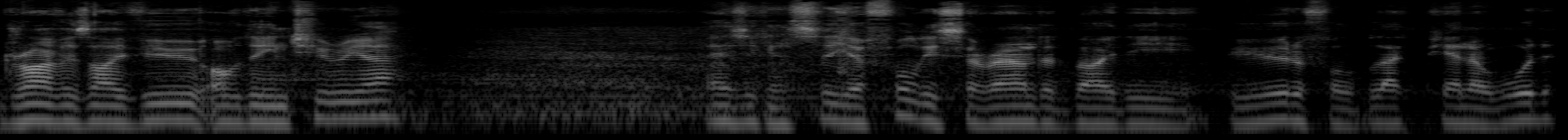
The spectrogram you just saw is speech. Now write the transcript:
driver's eye view of the interior. As you can see you're fully surrounded by the beautiful black piano wood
